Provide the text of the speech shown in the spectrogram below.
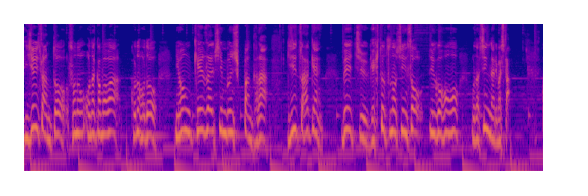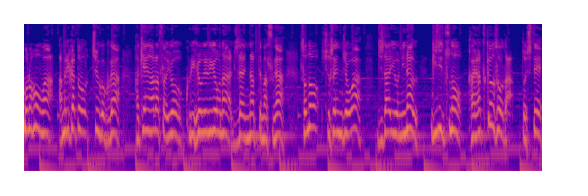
伊集院さんとそのお仲間はこのほど日本経済新聞出版から技術覇権米中激突の真相という5本をお出しになりました。この本はアメリカと中国が覇権争いを繰り広げるような時代になってますがその主戦場は時代を担う技術の開発競争だとして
